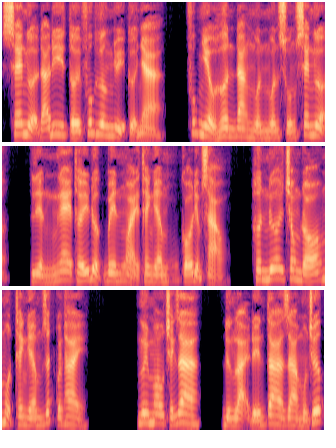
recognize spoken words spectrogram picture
xe ngựa đã đi tới Phúc Hương nhụy cửa nhà, Phúc nhiều hơn đang muốn muốn xuống xe ngựa, liền nghe thấy được bên ngoài thanh âm có điểm xảo, hơn nữa trong đó một thanh âm rất quen hay. Ngươi mau tránh ra, đừng lại đến ta ra môn trước.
